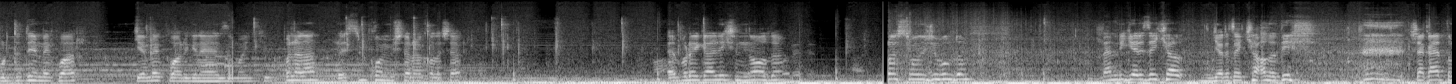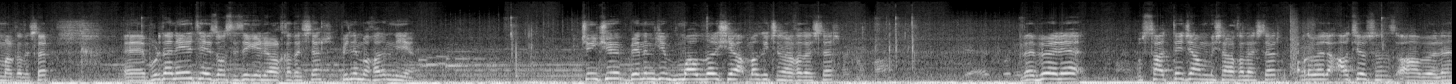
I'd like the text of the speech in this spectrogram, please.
Burada da yemek var. Yemek var yine her zamanki. Bu ne lan? Resim koymuşlar arkadaşlar. E buraya geldik şimdi ne oldu? Ben sonucu buldum. Ben bir gerizekalı gerizekalı değil. Şaka yaptım arkadaşlar. Ee, burada niye televizyon sesi geliyor arkadaşlar? Bilin bakalım niye. Çünkü benim gibi malları şey yapmak için arkadaşlar. Ve böyle bu sahte cammış arkadaşlar. Bunu böyle atıyorsunuz. Aha böyle.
